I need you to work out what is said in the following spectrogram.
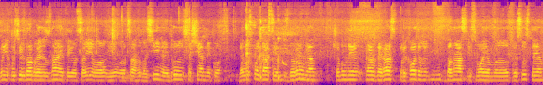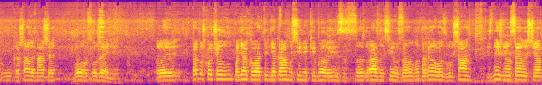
Ви їх усіх добре знаєте, і отця Іво, і отця Василя, і другого священнику. Дай Господь дасть їм здоров'я, щоб вони кожен раз приходили до нас і своїм е, присутствием украшали наше богослуження. Е, Також хочу подякувати дякам усім, які були з різних сіл з Золотарева, з Вуршан, із Нижнього селища.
